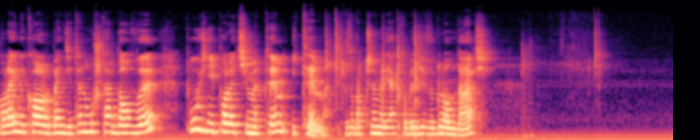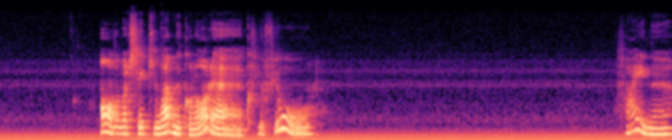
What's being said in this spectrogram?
Kolejny kolor będzie ten musztardowy. Później polecimy tym i tym. Zobaczymy, jak to będzie wyglądać. O, zobaczcie, jaki ładny kolorek. Fiu, fiu. Fajny.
